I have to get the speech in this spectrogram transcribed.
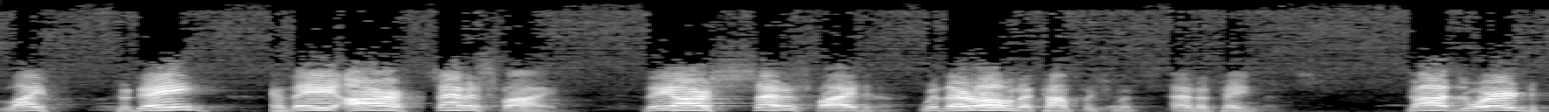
life today. And they are satisfied. They are satisfied with their own accomplishments and attainments. God's Word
